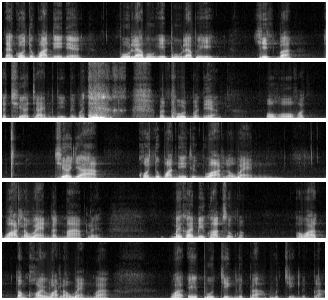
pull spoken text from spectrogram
แต่คนทุกวันนี้เนี่ยพูดแล้วพูดอีกพูดแล้วพูดอีก คิดว่าจะเชื่อใจมันดีไหมมันมันพูดมาเนี่ย โอ้โหเพราะ เชื่อยากคนทุกวันนี้ถึงหวาดระแวง หวาดระแวงกันมากเลย ไม่ค่อยมีความสุขครับเพราะว่าต้องคอยหวาดระแวงว่า ว่าเอ๊ะพูดจริงหรือเปล่าพูดจริงหรือเปล่า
